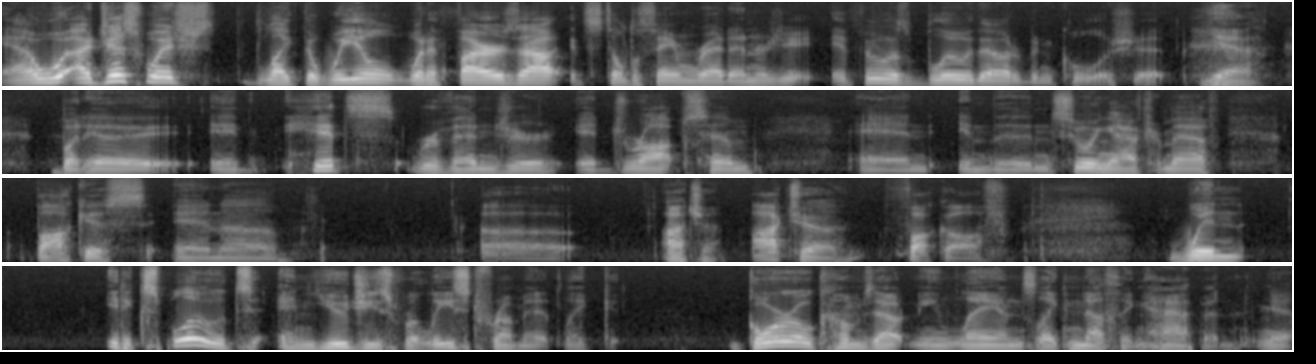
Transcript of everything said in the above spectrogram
I, w- I just wish, like, the wheel, when it fires out, it's still the same red energy. If it was blue, that would have been cool as shit. yeah. But uh, it hits Revenger, it drops him, and in the ensuing aftermath, Bacchus and uh, Acha. Acha fuck off. When it explodes and Yuji's released from it, like Goro comes out and he lands like nothing happened. Yeah.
